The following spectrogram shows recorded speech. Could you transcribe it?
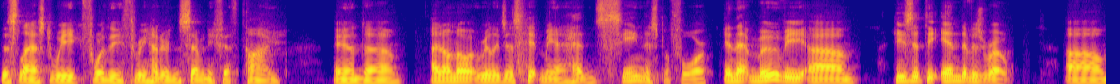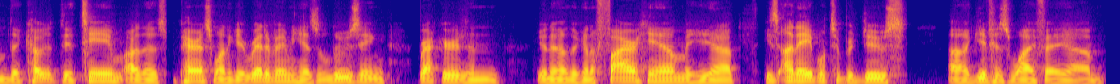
this last week for the 375th time, and uh, I don't know. It really just hit me. I hadn't seen this before. In that movie, um, he's at the end of his rope. Um, the co- the team or the parents want to get rid of him. He has a losing record, and you know, they're going to fire him. He uh, he's unable to produce, uh, give his wife a um,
